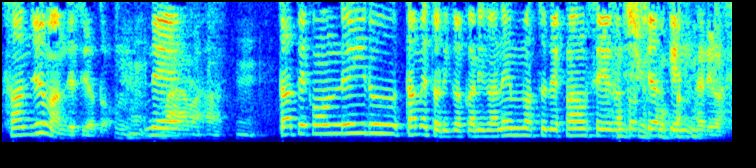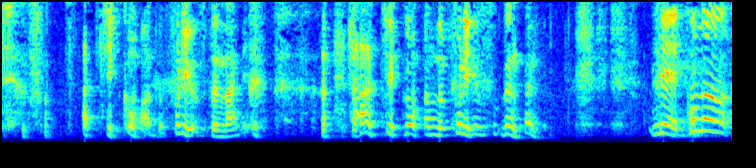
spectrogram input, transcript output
？30万ですよと、ん。で、まあまあうん。立て込んでいるため取り掛かりが年末で完成が年明けになりますよ。35万のプリウスって何？35万のプリウスって何？でこの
